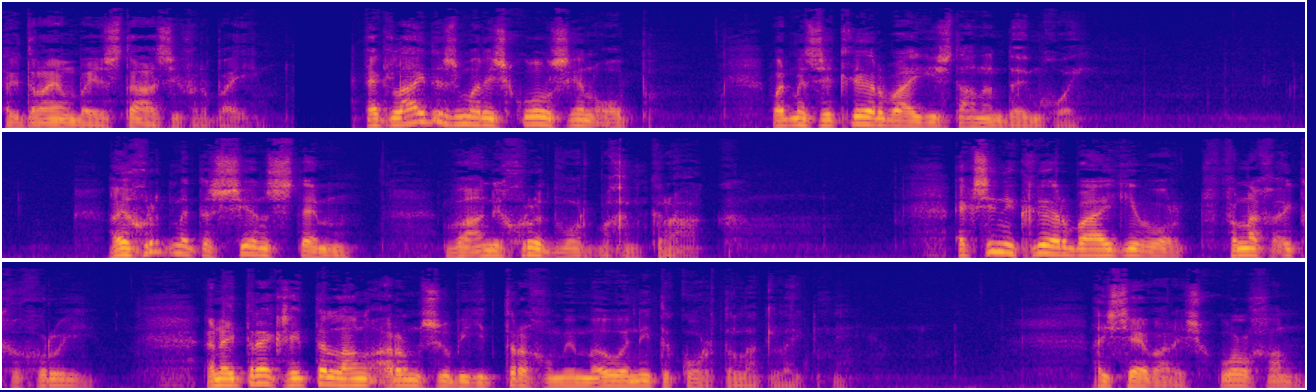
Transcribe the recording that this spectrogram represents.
Ek draai hom by 'n stasie verby. Ek lei dus maar die skoolseun op wat met sy kleurbaadjie staan en duim gooi. Hy groet met 'n seunstem waarin die groot word begin kraak. Ek sien die kleurbaadjie word vinnig uitgegroei en hy trek sy te lang arm so bietjie terug om die moue nie te kort te laat lyk nie. Hy sê waar hy skool gaan,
